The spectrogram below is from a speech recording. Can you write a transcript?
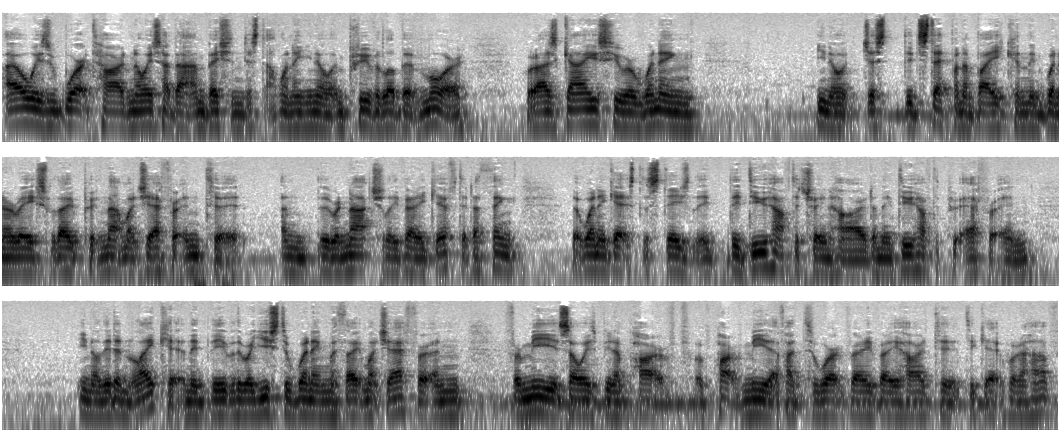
I always worked hard and always had that ambition. Just I want to, you know, improve a little bit more. Whereas guys who were winning, you know, just they'd step on a bike and they'd win a race without putting that much effort into it, and they were naturally very gifted. I think that when it gets to the stage that they, they do have to train hard and they do have to put effort in, you know, they didn't like it and they, they, they were used to winning without much effort. And for me, it's always been a part of, a part of me that I've had to work very, very hard to, to get where I have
